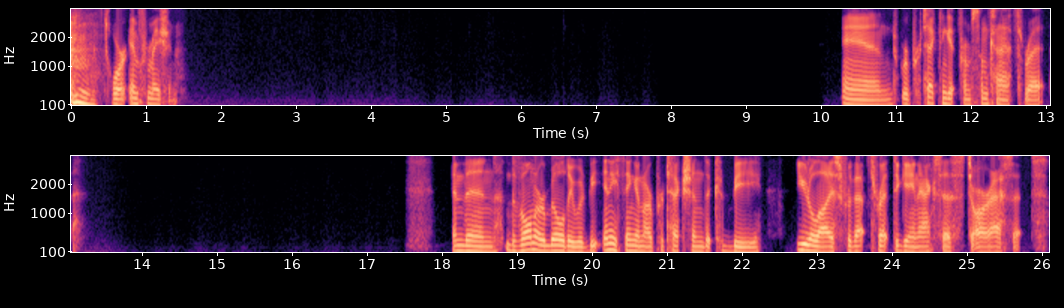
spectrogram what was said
or information. And we're protecting it from some kind of threat. And then the vulnerability would be anything in our protection that could be utilized for that threat to gain access to our assets.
